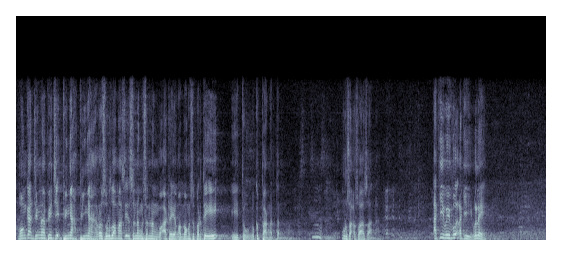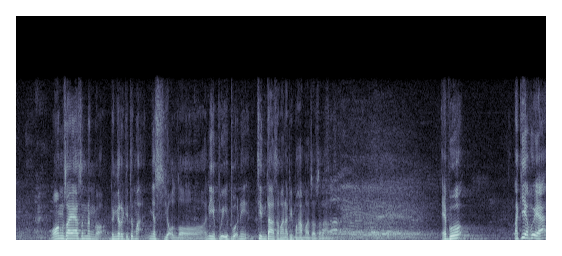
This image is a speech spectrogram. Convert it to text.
Wong kanjeng Nabi cek bingah-bingah, Rasulullah masih seneng-seneng kok ada yang ngomong seperti itu, kebangetan. Hmm, suasana. Lagi ibu, lagi, boleh? Wong saya seneng kok, denger gitu mak nyes, ya Allah. Ini ibu-ibu nih cinta sama Nabi Muhammad SAW. Ya bu, lagi ya bu ya?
